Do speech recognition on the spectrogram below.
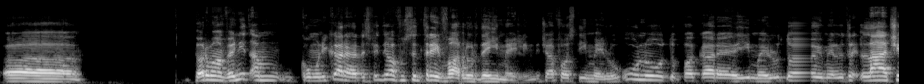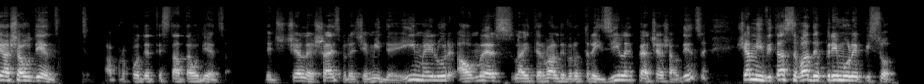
Uh, pe urmă am venit, am, comunicarea respectivă a fost în trei valuri de e-mailing. Deci a fost e-mailul 1, după care e-mailul 2, e-mailul 3, la aceeași audiență. Apropo de testat audiența. Deci cele 16.000 de e mail au mers la interval de vreo 3 zile pe aceeași audiență și am invitat să vadă primul episod.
